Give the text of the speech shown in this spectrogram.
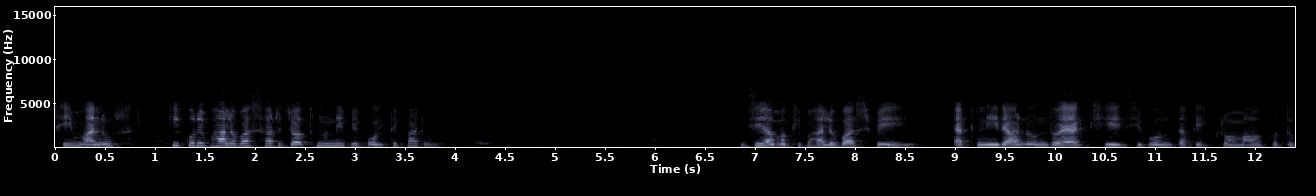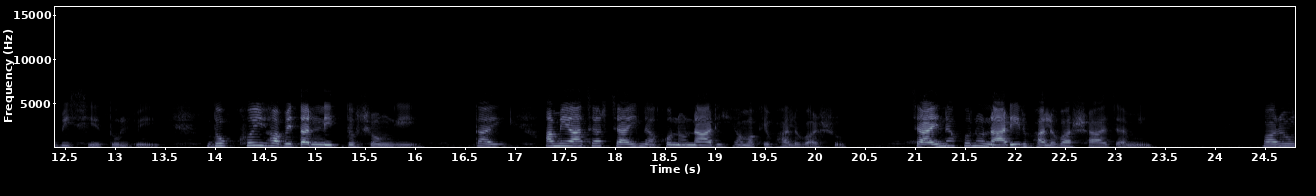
সেই মানুষ কি করে ভালোবাসার যত্ন নেবে বলতে পারো? যে আমাকে ভালোবাসবে, এক নিরানন্দ, একঘেয়ে জীবন তাকে ক্রমাগত বিষিয়ে তুলবে। দুঃখই হবে তার নিত্য সঙ্গী তাই আমি আজ আর চাই না কোনো নারী আমাকে ভালোবাসুক। চাই না কোনো নারীর ভালোবাসা আজ আমি। বরং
